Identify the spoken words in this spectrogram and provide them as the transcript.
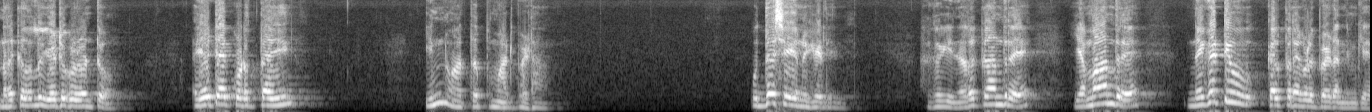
ನರಕದಲ್ಲೂ ಏಟುಗಳು ಉಂಟು. ಕೊಡುತ್ತಾಯಿ ಇನ್ನೂ ಆ ತಪ್ಪು ಮಾಡಬೇಡ. ಉದ್ದೇಶ ಏನು ಹೇಳಿ? ಹಾಗಾಗಿ ನರಕ ಅಂದರೆ ಯಮ ಅಂದರೆ ನೆಗೆಟಿವ್ ಕಲ್ಪನೆಗಳು ಬೇಡ ನಿಮಗೆ.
